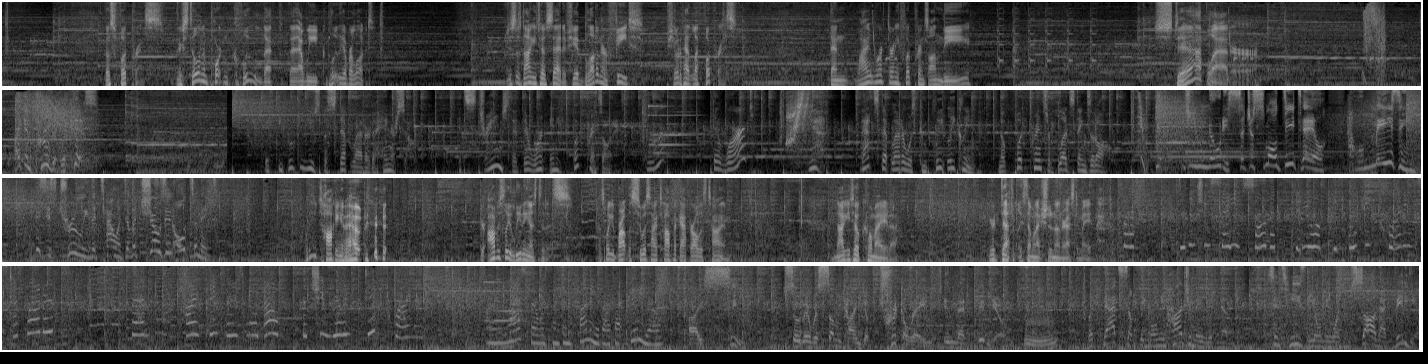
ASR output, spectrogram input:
Those footprints. There's still an important clue left that we completely overlooked. Just as Nagito said, if she had blood on her feet, she would have had left footprints. Then why weren't there any footprints on the step ladder? I can prove it with this. If Ibuki used the stepladder to hang herself, it's strange that there weren't any footprints on it. Huh? There weren't? Yeah, that stepladder was completely clean. No footprints or bloodstains at all. You noticed such a small detail! How amazing! This is truly the talent of a chosen ultimate! What are you talking about? You're obviously leading us to this. That's why you brought the suicide topic after all this time. Nagito Komaeda. You're definitely someone I shouldn't underestimate. But didn't you say you saw that video of Ibuki climbing the stepladder? Then I think there's no doubt that she really did climb it. Unless there was something funny about that video. I see. So there was some kind of trick arranged in that video, hmm? But that's something only Hajime would know, since he's the only one who saw that video.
